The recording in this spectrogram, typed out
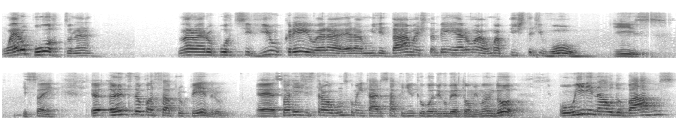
um aeroporto, né? Não era um aeroporto civil, creio, era, era militar, mas também era uma, uma pista de voo. Isso, isso aí. Antes de eu passar para o Pedro, é, só registrar alguns comentários rapidinho que o Rodrigo Berton me mandou. O Irinaldo Barros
